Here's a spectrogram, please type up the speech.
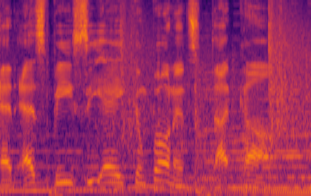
at sbcacomponents.com.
